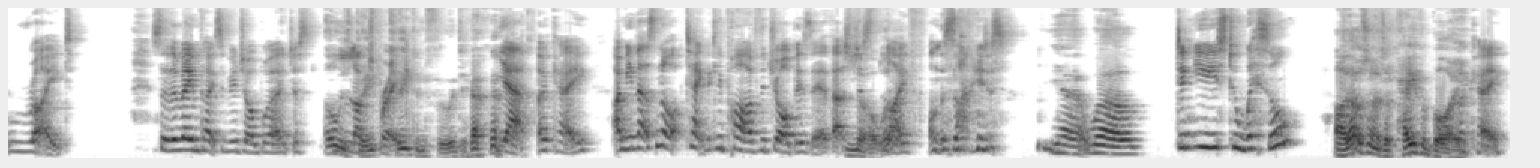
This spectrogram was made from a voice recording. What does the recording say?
Right. So, the main perks of your job were just Always lunch drink, break. drink and food. Yeah. Yeah, okay. I mean, that's not technically part of the job, is it? That's just No, well- life on the side. yeah. Well, Didn't you used to whistle? Oh, that was when I was a paper boy. Okay,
